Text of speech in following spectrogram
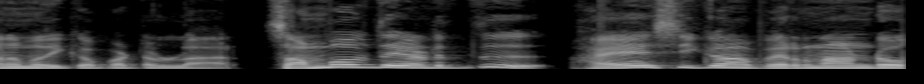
அனுமதிக்கப்பட்டுள்ளார். சம்பவத்தை அடுத்து ஹயேசிகா பெர்னாண்டோ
